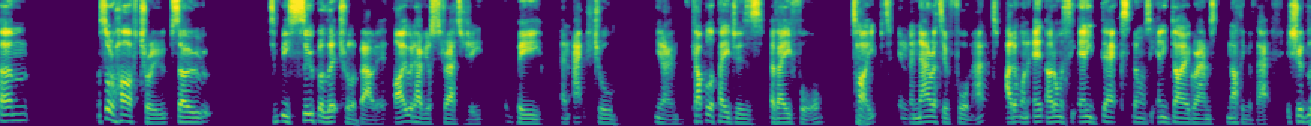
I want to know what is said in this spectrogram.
Um, sort of half true. So, to be super literal about it, I would have your strategy be an actual, you know, couple of pages of A4 hmm. typed in a narrative format. I don't want I don't want to see any decks. I don't want to see any diagrams. Nothing of that. It should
